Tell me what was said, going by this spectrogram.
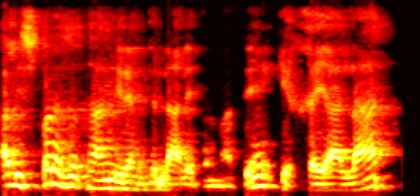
اب اس پر حضرت خانوی رحمت اللہ علیہ فرماتے ہیں کہ خیالات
